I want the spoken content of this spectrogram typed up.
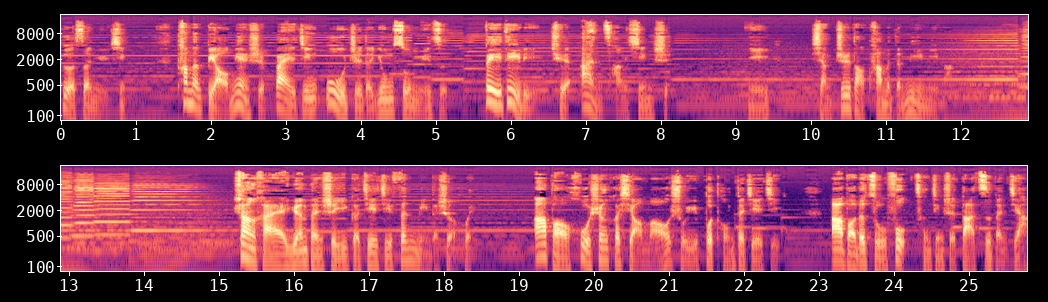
各色女性，她们表面是拜金物质的庸俗女子，背地里却暗藏心事。你，想知道她们的秘密吗？上海原本是一个阶级分明的社会，阿宝、沪生和小毛属于不同的阶级。阿宝的祖父曾经是大资本家，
